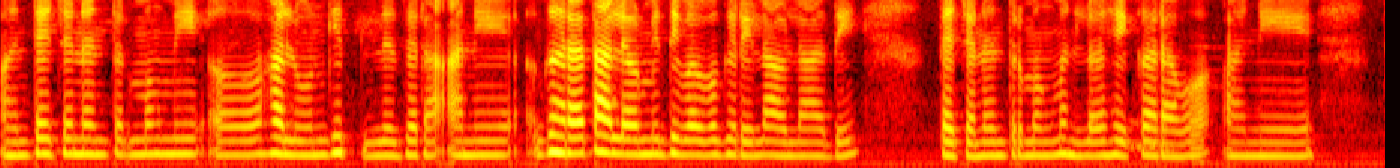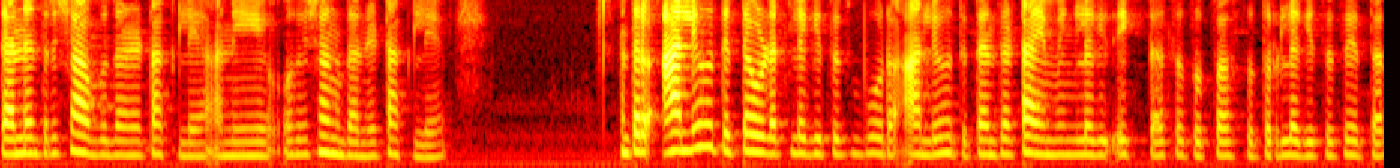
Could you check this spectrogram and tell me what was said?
आणि त्याच्यानंतर मग मी हलवून घेतले जरा आणि घरात आल्यावर मी दिवा वगैरे लावला आधी. त्याच्यानंतर मग म्हणलं हे करावं आणि त्यानंतर साबुदाणे टाकले आणि शेंगदाणे टाकले. तर आले होते तेवढ्यात लगेचच पोरं आले होते. त्यांचा टायमिंग लगेच एक तासाचाच असतो तर लगेचच येतात.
